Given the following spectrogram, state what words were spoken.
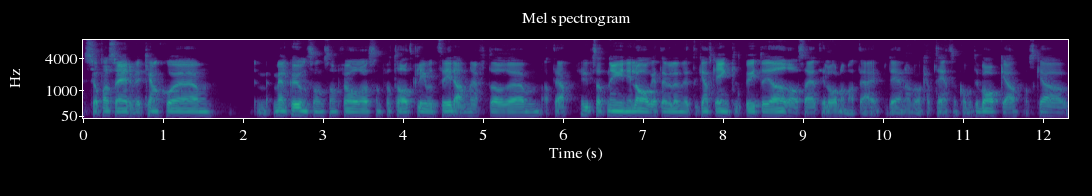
så fall så är det väl kanske ehm, Melker Jonsson som får, som får ta ett kliv åt sidan efter ehm, att ja, hyfsat ny in i laget. Det är väl ett ganska enkelt byte att göra och säga till honom att ja, det är en av våra kapten som kommer tillbaka och ska,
